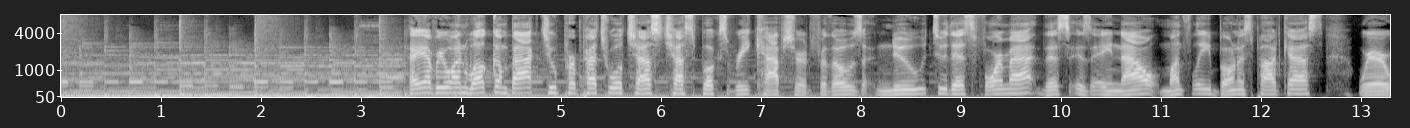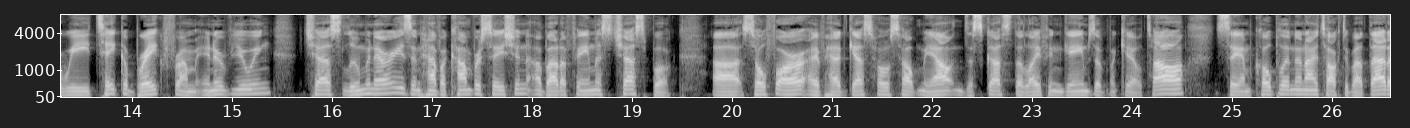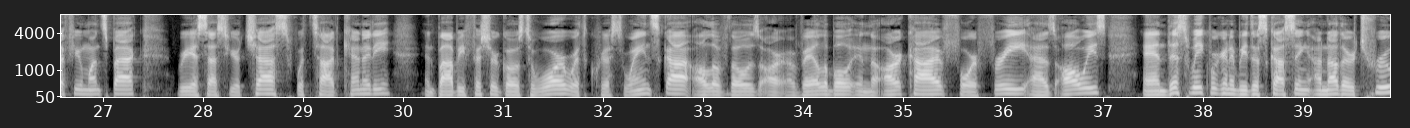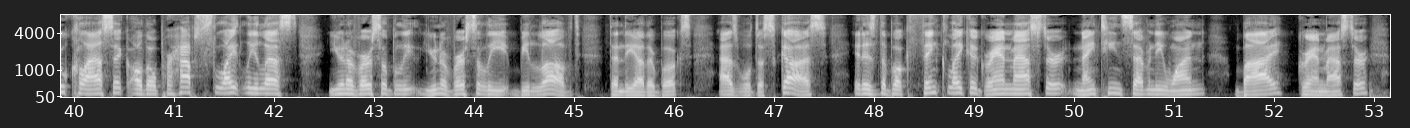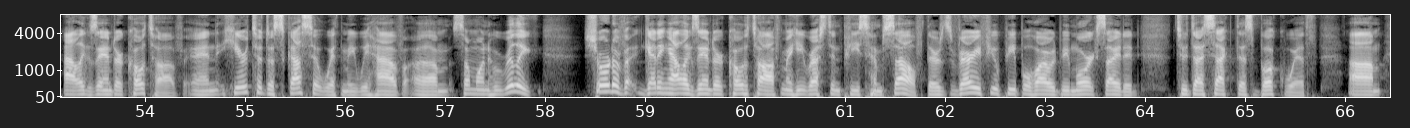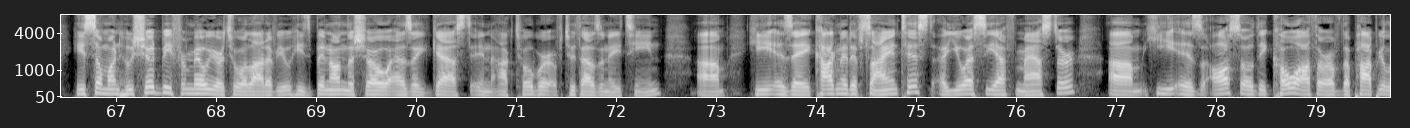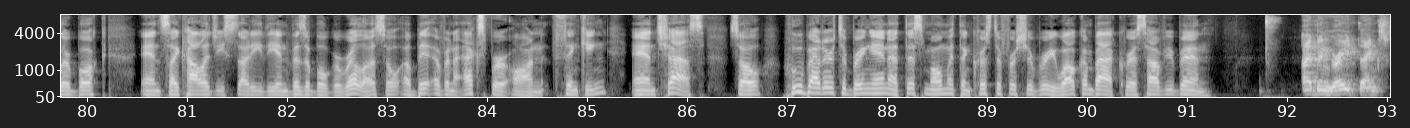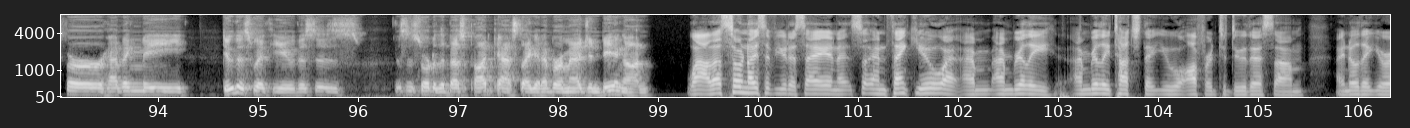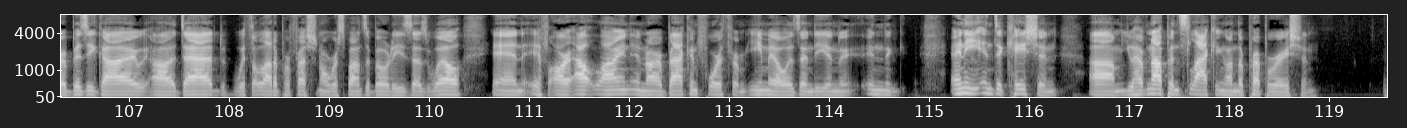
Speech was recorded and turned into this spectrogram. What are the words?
Hey everyone, welcome back to Perpetual Chess Chess Books Recaptured. For those new to this format, this is a now monthly bonus podcast where we take a break from interviewing chess luminaries and have a conversation about a famous chess book. Uh, so far, I've had guest hosts help me out and discuss the life and games of Mikhail Tal. Sam Copeland and I talked about that a few months back. Reassess Your Chess with Todd Kennedy, and Bobby Fischer Goes to War with Chris Wainscott. All of those are available in the archive for free as always. And this week we're going to be discussing another true classic, although perhaps slightly less universally universally beloved than the other books. As we'll discuss, it is the book Think Like a Grandmaster 1971 by Grandmaster Alexander Kotov. And here to discuss it with me, we have um, someone who really short of getting Alexander Kotov, may he rest in peace himself, there's very few people who I would be more excited to dissect this book with. Um, he's someone who should be familiar to a lot of you. He's been on the show as a guest in October of 2018. Um, he is a cognitive scientist, a USCF master. Um, he is also the co author of the popular book and psychology study The Invisible Gorilla, so a bit of an expert on thinking and chess. So, who better to bring in at this moment than Christopher Chabris? Welcome back, Chris. How have you been? I've been great. Thanks for having me do this with you. This is this is sort of the best podcast I could ever imagine being on. Wow, that's so nice of you to say, and and thank you. I, am I'm, I'm really I'm really touched that you offered to do this. Um, I know that you're a busy guy, uh, dad with a lot of professional responsibilities as well. And if our outline and our back and forth from email is any in, in the, any indication, um, you have not been slacking on the preparation.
